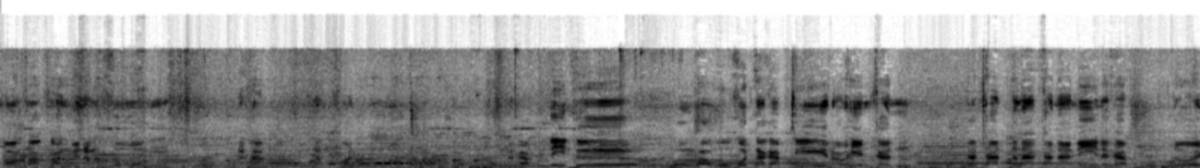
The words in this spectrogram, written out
สองฝั่งแม่น้ำโขงขบวนของนะครับ นี่คือองค์พระอุคตนะครับที่เราเห็นกันชัดๆณขณะนี้นะครับ โดย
